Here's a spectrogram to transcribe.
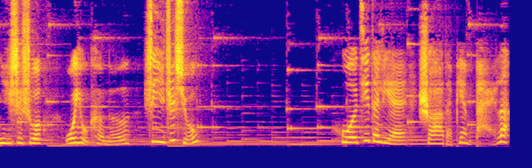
您是说我有可能是一只熊？伙计的脸刷的变白了，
